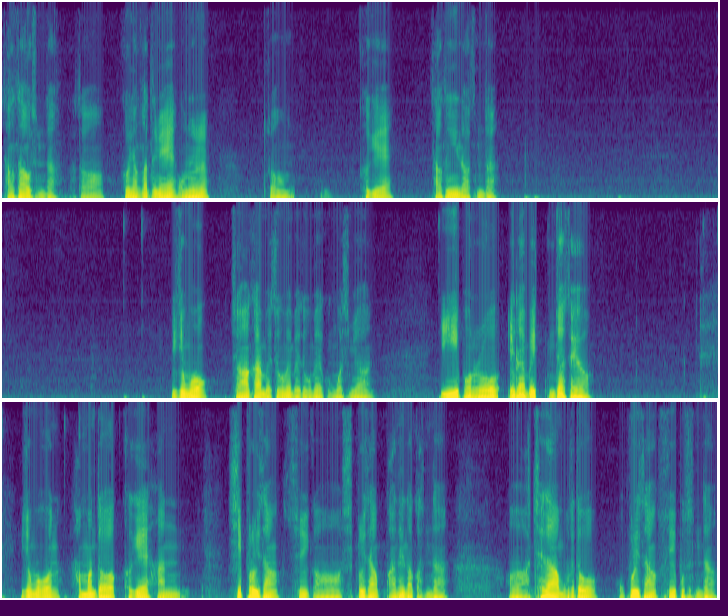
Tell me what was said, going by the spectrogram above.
상승하고 있습니다. 그래서 그 연관 때문에 오늘 좀 크게 상승이 나왔습니다. 이 종목 정확한 매수금액 매도금액 궁금하시면 이 번호로 연락 및 문자하세요. 이 종목은 한 번 더 크게 한 10% 이상 수익 어, 10% 이상 것 같습니다. 어, 최다 못해도 5% 이상 수익 있습니다.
